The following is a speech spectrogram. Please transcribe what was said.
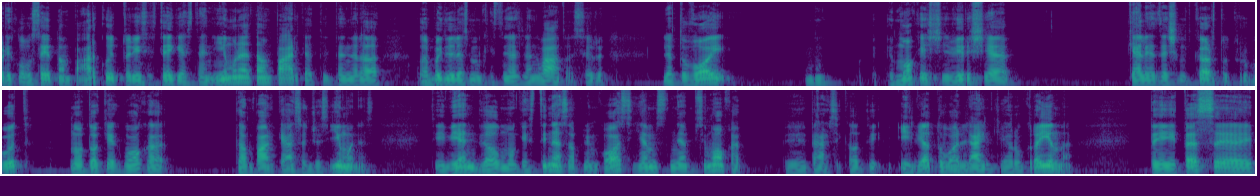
priklausai tam parkui, turi įsisteigęs ten įmonę tam parke, tai ten yra labai didelės mokestinės lengvatos. Ir Lietuvoje mokesčiai viršė keliasdešimt kartų turbūt nuo to, kiek moka tam parke esančios įmonės. Tai vien dėl mokestinės aplinkos jiems neapsimoka e, persikelti į Lietuvą, Lenkiją ir Ukrainą. Tai tas, e,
